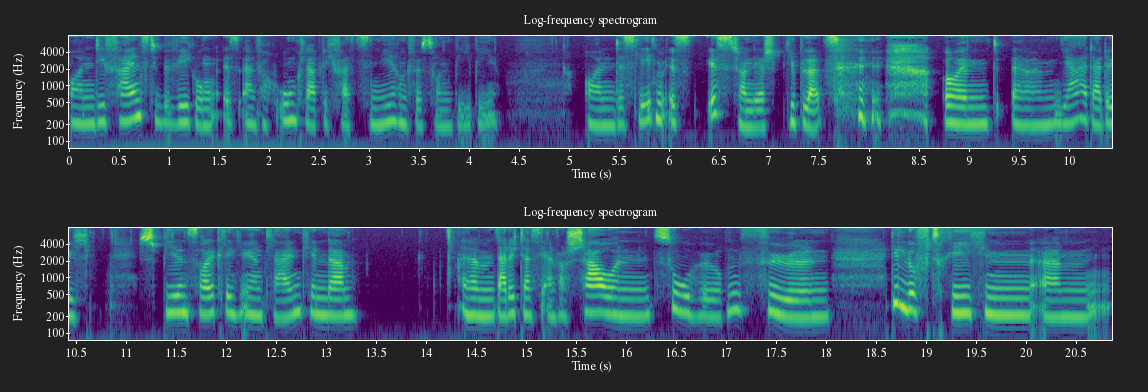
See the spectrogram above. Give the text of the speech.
und die feinste Bewegung ist einfach unglaublich faszinierend für so ein Baby. Und das Leben ist, ist schon der Spielplatz. und ähm, ja, dadurch spielen Säuglinge und Kleinkinder ähm, dadurch, dass sie einfach schauen, zuhören, fühlen, die Luft riechen, ähm,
